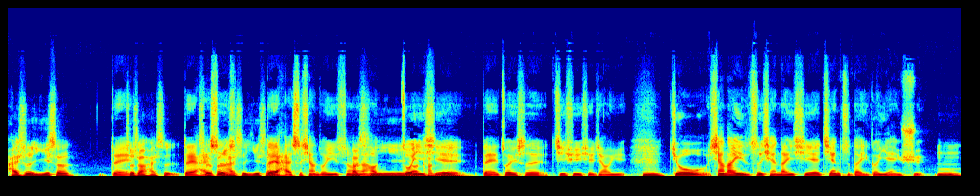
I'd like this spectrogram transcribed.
还是医生，对至少还是对，还是还是医生。对，还是想做医生，然后做一些对做一些继续医学教育，嗯就相当于之前的一些兼职的一个延续。嗯，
